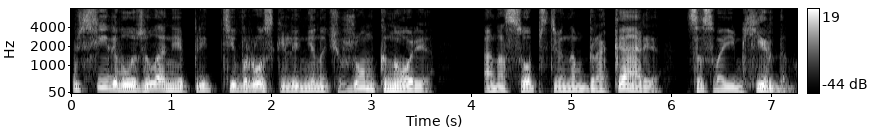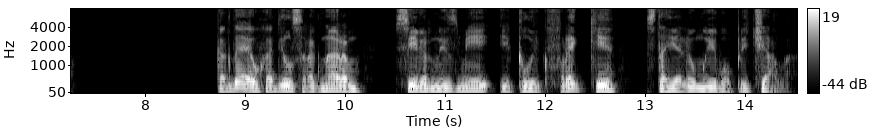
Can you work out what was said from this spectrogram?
усиливало желание прийти в Роскеле не на чужом кноре, а на собственном дракаре со своим хирдом. Когда я уходил с Рагнаром, Северный Змей и Клык Фрекки стояли у моего причала.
